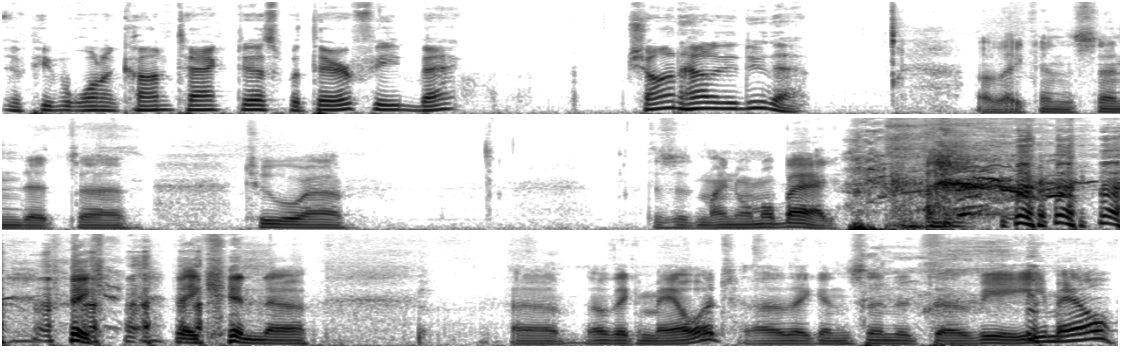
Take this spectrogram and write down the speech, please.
if people want to contact us with their feedback, Sean, how do they do that? Uh, they can send it uh, to. Uh, this is my normal bag. they, they can. Uh, uh, oh, they can mail it. Uh, they can send it uh, via email.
